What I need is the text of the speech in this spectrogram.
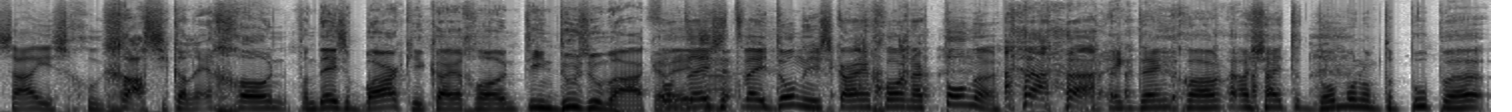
Saai is goed. Gast, je kan echt gewoon van deze barkie kan je gewoon 10 doezoe maken. Van weet je. deze twee donnies kan je gewoon naar tonnen. Maar ik denk gewoon, als jij te dom bent om te poepen,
